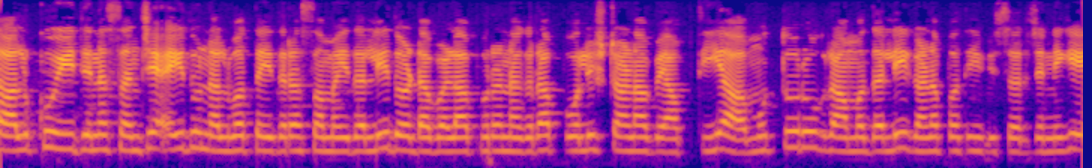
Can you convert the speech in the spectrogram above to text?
ತಾಲೂಕು ಈ ದಿನ ಸಂಜೆ ಐದು ನಲವತ್ತೈದರ ಸಮಯದಲ್ಲಿ ದೊಡ್ಡಬಳ್ಳಾಪುರ ನಗರ ಪೊಲೀಸ್ ಠಾಣಾ ವ್ಯಾಪ್ತಿಯ ಮುತ್ತೂರು ಗ್ರಾಮದಲ್ಲಿ ಗಣಪತಿ ವಿಸರ್ಜನೆಗೆ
